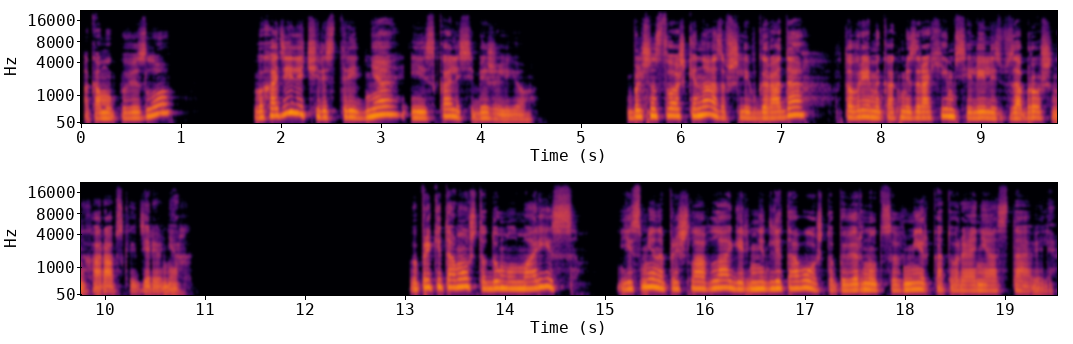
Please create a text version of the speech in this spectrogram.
А кому повезло, выходили через три дня и искали себе жилье. Большинство ашкеназов шли в города, в то время как Мизрахим селились в заброшенных арабских деревнях. Вопреки тому, что думал Марис, Ясмина пришла в лагерь не для того, чтобы вернуться в мир, который они оставили.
